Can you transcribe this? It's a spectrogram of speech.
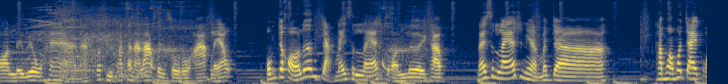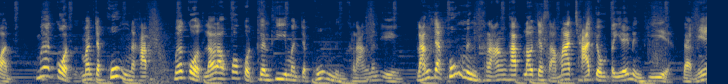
ตอนเลเวล 5 นะ ก็คือพัฒนาร่างเป็นโซโ o อาร์คแล้ว ผมจะขอเริ่มจาก Night Slash ก่อนเลยครับ Night Slash เนี่ยมันจะทำความเข้าใจก่อน เมื่อกดมันจะพุ่งนะครับ เมื่อกดแล้วเราก็กดเคลื่อนที่มันจะพุ่งหนึ่งครั้งนั่นเอง หลังจากพุ่งหนึ่งครั้งครับ เราจะสามารถชาร์จโจมตีได้หนึ่งที แบบนี้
